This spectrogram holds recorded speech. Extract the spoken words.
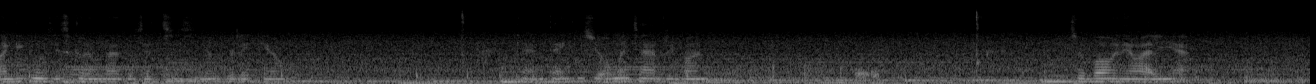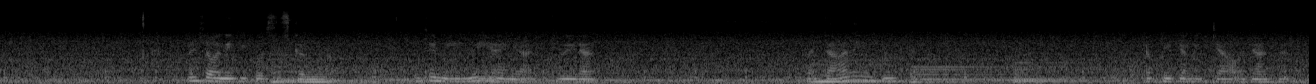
आगे कोशिश करूँगा कुछ अच्छी चीज़ों को लेके आऊँ thank you so much everyone सुबह होने वाली है मैं सोने की कोशिश करूँगा मुझे नींद नहीं आई यार पूरी रात पता नहीं क्यों कभी कभी क्या हो जाता है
